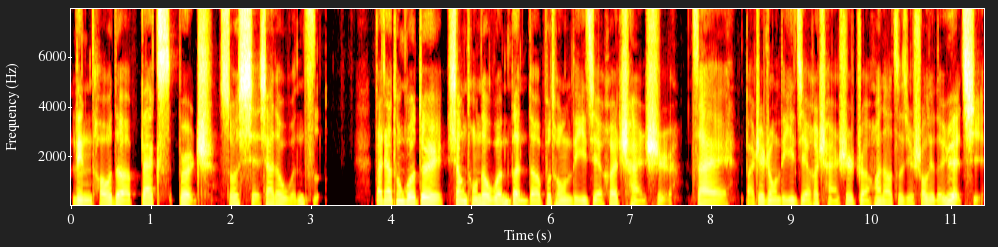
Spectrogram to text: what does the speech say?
领头的 Bex Birch 所写下的文字。大家通过对相同的文本的不同理解和阐释，再把这种理解和阐释转换到自己手里的乐器，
